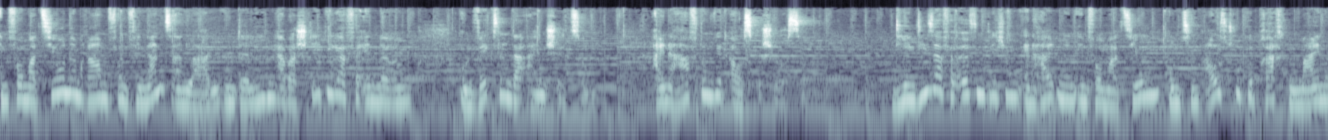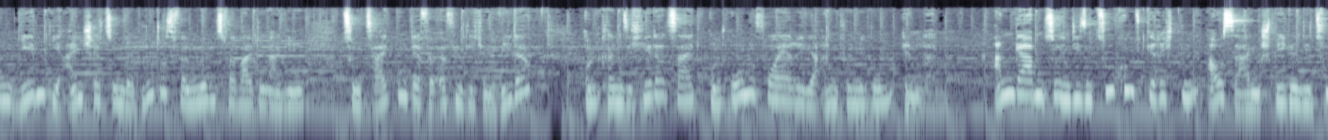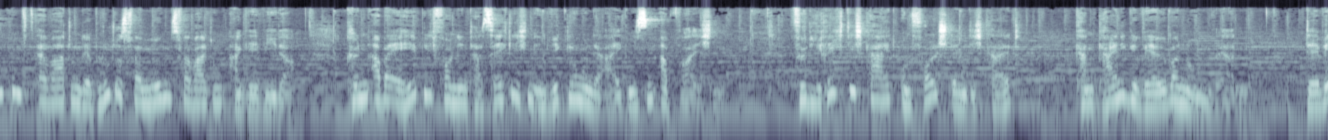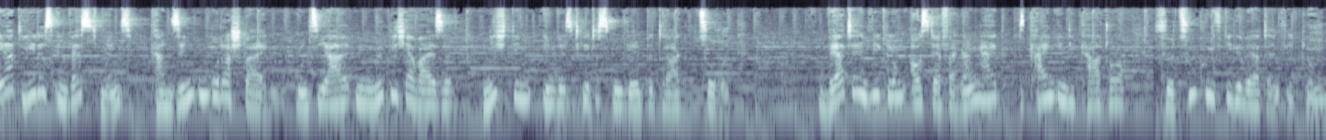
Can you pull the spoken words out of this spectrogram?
Informationen im Rahmen von Finanzanlagen unterliegen aber stetiger Veränderung und wechselnder Einschätzung. Eine Haftung wird ausgeschlossen. Die in dieser Veröffentlichung enthaltenen Informationen und zum Ausdruck gebrachten Meinungen geben die Einschätzung der Bluetooth Vermögensverwaltung AG zum Zeitpunkt der Veröffentlichung wieder und können sich jederzeit und ohne vorherige Ankündigung ändern. Angaben zu in diesen Zukunft gerichteten Aussagen spiegeln die Zukunftserwartung der Bluetooth Vermögensverwaltung AG wider, können aber erheblich von den tatsächlichen Entwicklungen und Ereignissen abweichen. Für die Richtigkeit und Vollständigkeit kann keine Gewähr übernommen werden. Der Wert jedes Investments kann sinken oder steigen und Sie erhalten möglicherweise nicht den investiertesten Geldbetrag zurück. Werteentwicklung aus der Vergangenheit ist kein Indikator für zukünftige Werteentwicklung.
